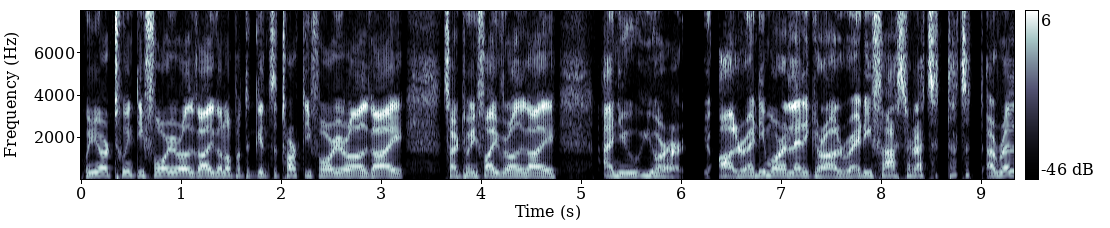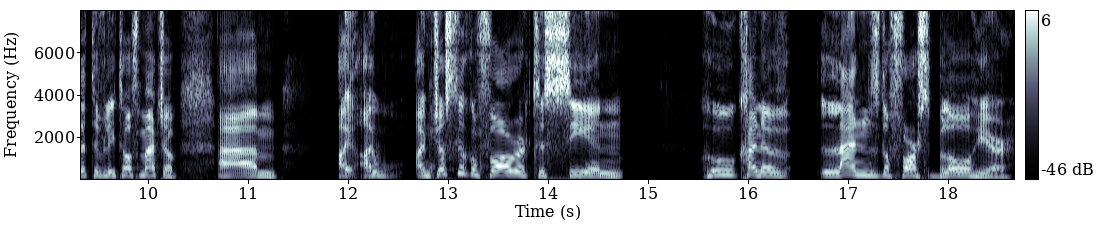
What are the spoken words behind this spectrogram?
When you're a 24 year old guy going up against a 34 year old guy, sorry, 25 year old guy, and you you're already more athletic, you're already faster. That's that's a, a relatively tough matchup. Um, I I I'm just looking forward to seeing who kind of lands the first blow here,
